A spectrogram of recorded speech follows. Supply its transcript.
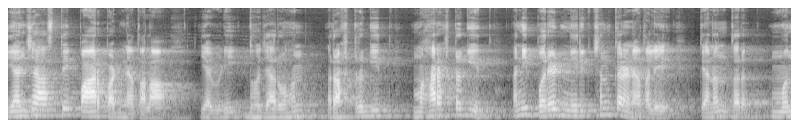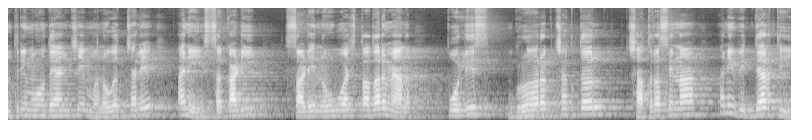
यांच्या हस्ते पार पाडण्यात आला. यावेळी ध्वजारोहण राष्ट्रगीत महाराष्ट्रगीत आणि परेड निरीक्षण करण्यात आले. त्यानंतर मंत्री महोदयांचे मनोगत झाले आणि सकाळी साडेनऊ वाजता दरम्यान पोलीस गृहरक्षक दल छात्रसेना आणि विद्यार्थी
